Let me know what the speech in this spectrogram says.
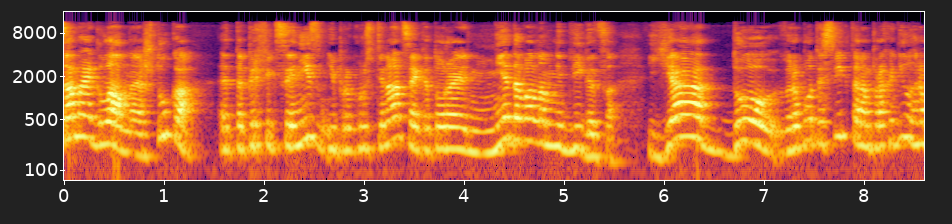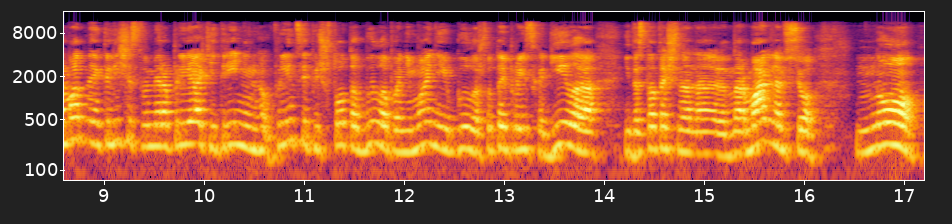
Самая главная штука это перфекционизм и прокрастинация, которая не давала мне двигаться. Я до работы с Виктором проходил громадное количество мероприятий, тренингов. В принципе, что-то было, понимание было, что-то и происходило, и достаточно нормально все. Но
